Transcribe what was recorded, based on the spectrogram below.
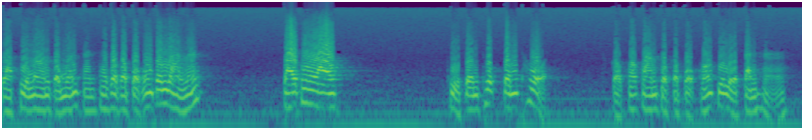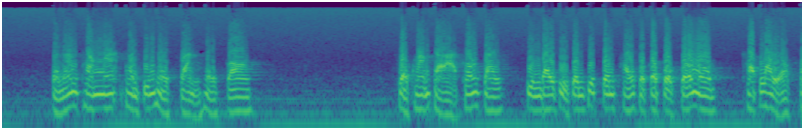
หลับที่นอนก็เหมือนกันถ้าสกปรกมันเป็นอย่างนั้นใจของเราที่เป็นทุกข์เป็นโทษก็เพราะความสกปรกของกิเลสตัณหาแต่นั้นธรรมะท่านจึงให้สั่นให้กองเพื่อความสะอาดของใจสิ่งใดที่เป็นพิษเป็นภัยสกปรกโสมมขับไล่ออกไป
